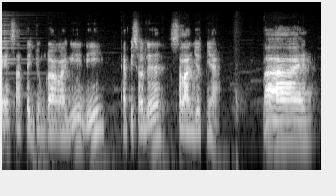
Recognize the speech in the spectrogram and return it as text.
Oke, sampai jumpa lagi di episode selanjutnya. Bye!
